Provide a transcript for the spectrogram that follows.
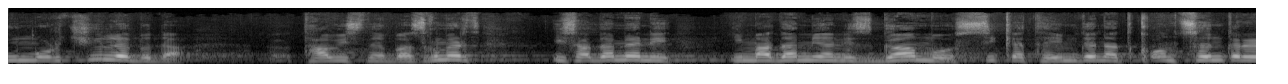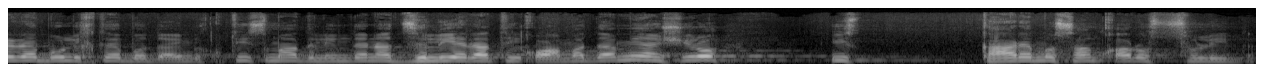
იმორჩილებდა თავის ნებას ღმერთს ის ადამიანი იმ ადამიანის გამო სიკეთე იმდენად კონცენტრირებული ხდებოდა იმ ღვთის მადლი იმდენად ძლიერად იყო ამ ადამიანში რომ ის გარემო სამყაროს ცვლიდა.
